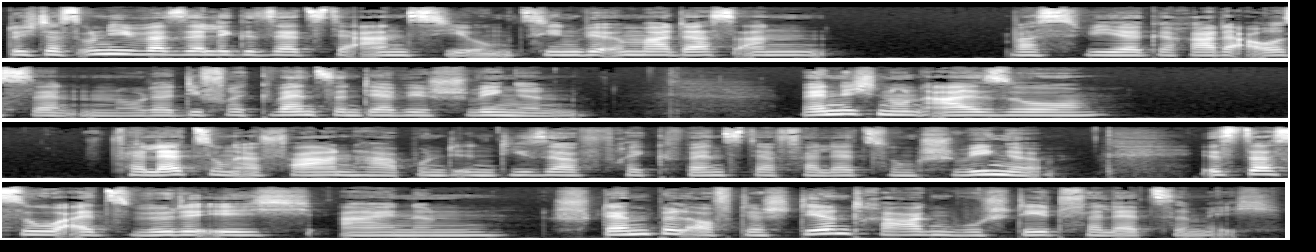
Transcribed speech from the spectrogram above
durch das universelle Gesetz der Anziehung ziehen wir immer das an, was wir gerade aussenden oder die Frequenz, in der wir schwingen. Wenn ich nun also Verletzung erfahren habe und in dieser Frequenz der Verletzung schwinge, ist das so, als würde ich einen Stempel auf der Stirn tragen, wo steht, verletze mich.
